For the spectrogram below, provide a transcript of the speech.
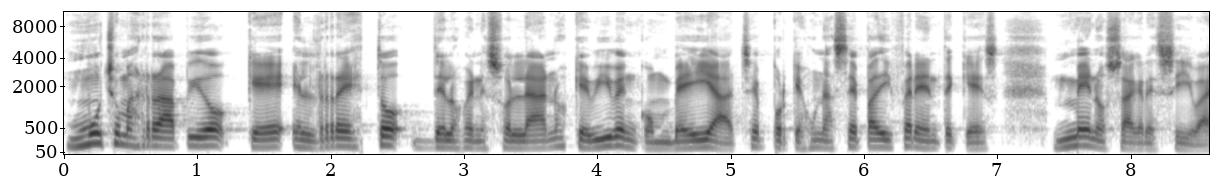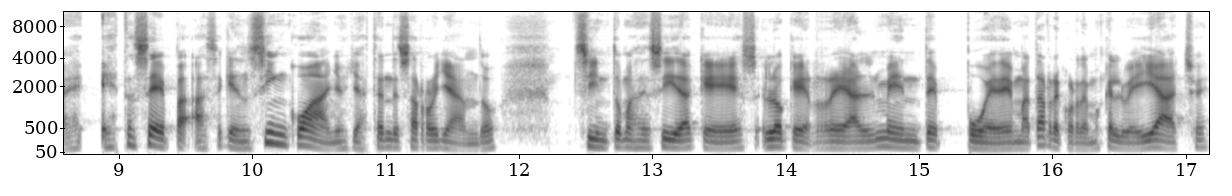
mucho más rápido que el resto de los venezolanos que viven con VIH porque es una cepa diferente que es menos agresiva. Esta cepa hace que en cinco años ya estén desarrollando síntomas de SIDA, que es lo que realmente puede matar. Recordemos que el VIH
